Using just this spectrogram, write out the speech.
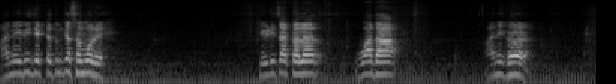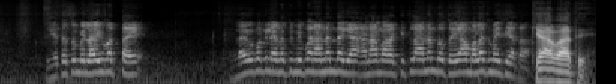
आणि रिजेक्ट तुमच्यासमोर आहे. केळीचा कलर वादा आणि घड हे तर तुम्ही लाईव्ह बघताय. लाईव्ह बघल्यानं तुम्ही पण आनंद घ्या आणि आम्हाला कितला आनंद होतो हे आम्हालाच माहिती आता. क्या बात आहे.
